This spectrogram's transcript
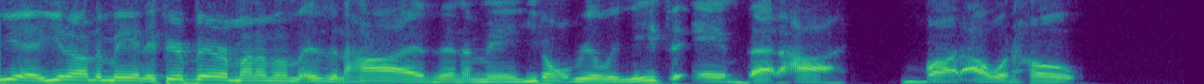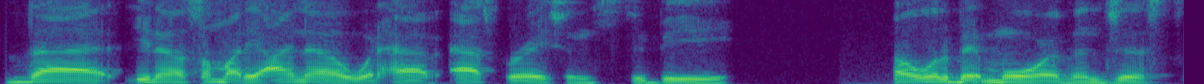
yeah, you know what I mean. If your bare minimum isn't high, then I mean you don't really need to aim that high. But I would hope that you know somebody I know would have aspirations to be a little bit more than just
